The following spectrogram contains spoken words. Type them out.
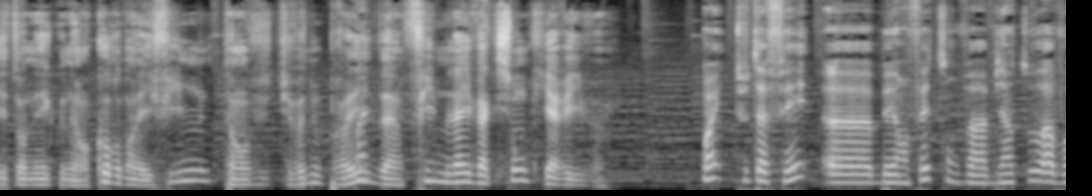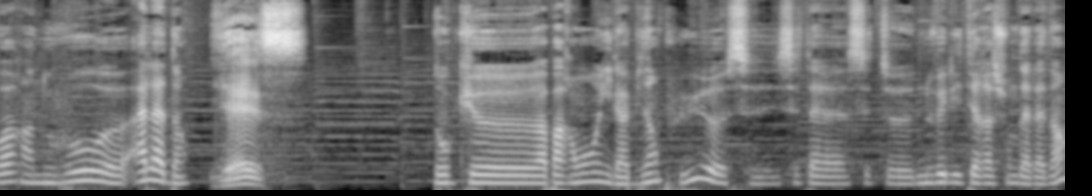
étant donné qu'on est encore dans les films. T'as envie, tu vas nous parler Ouais. d'un film live action qui arrive. Ouais, tout à fait. Euh, ben en fait, on va bientôt avoir un nouveau euh, Aladdin. Yes. Donc euh, apparemment, il a bien plu euh, cette, euh, cette nouvelle itération d'Aladdin.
